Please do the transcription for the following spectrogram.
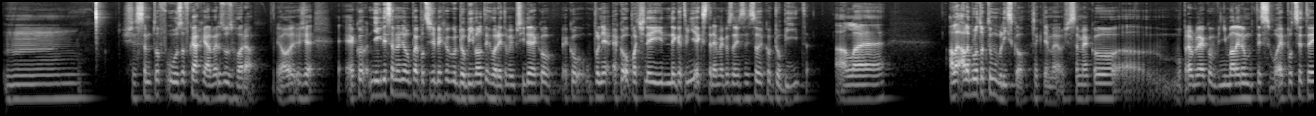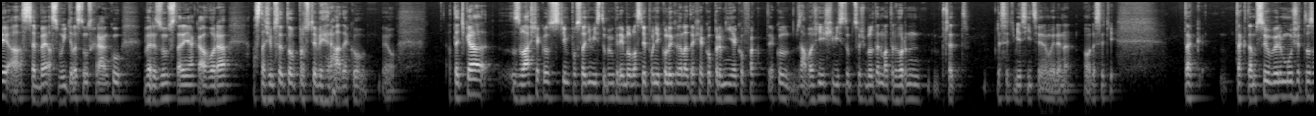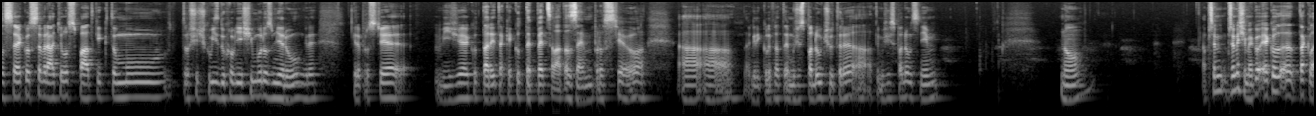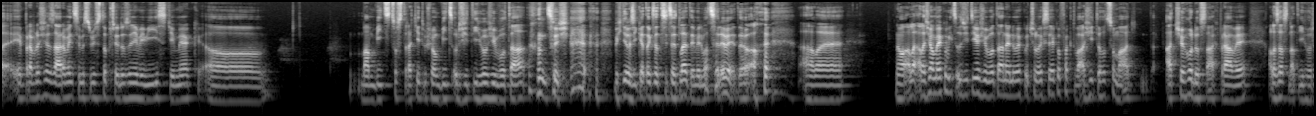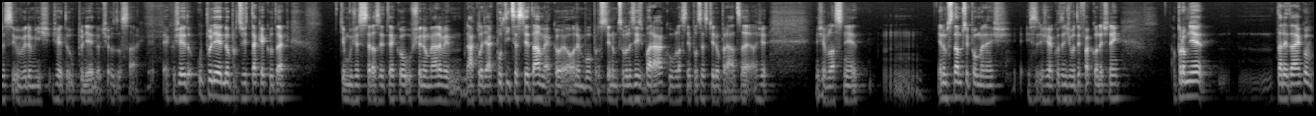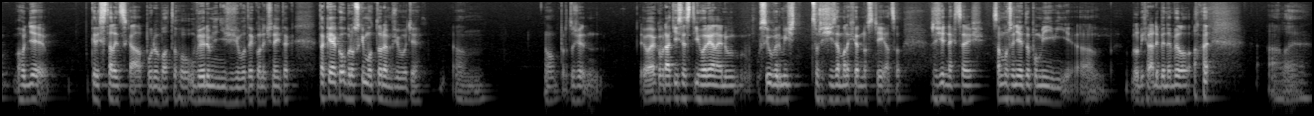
mm, že jsem to v úvozovkách já versus hora. Jo, že jako nikdy jsem neměl úplně pocit, že bych jako dobýval ty hory, to mi přijde jako, jako úplně jako opačný negativní extrém, jako snažit se něco jako dobít, ale, ale, ale bylo to k tomu blízko, řekněme, že jsem jako uh, opravdu jako vnímal jenom ty svoje pocity a sebe a svoji tělesnou schránku versus tady nějaká hora a snažím se to prostě vyhrát, jako, jo. A teďka zvlášť jako s tím posledním výstupem, který byl vlastně po několika letech jako první jako fakt jako závažnější výstup, což byl ten Matterhorn před deseti měsíci nebo jeden, no deseti, tak, tak tam si uvědomuji, že to zase jako se vrátilo zpátky k tomu trošičku víc duchovnějšímu rozměru, kde, kde prostě víš, že jako tady tak jako tepe celá ta zem prostě, jo, a, a, a, a kdykoliv na té může spadnout šuter a ty můžeš spadnout s ním. No, a přemýšlím, jako, jako eh, takhle, je pravda, že zároveň si myslím, že se to přirozeně vyvíjí s tím, jak uh, mám víc co ztratit, už mám víc odžitýho života, což bych chtěl říkat tak za 30 let, je mi 29, jo, ale, ale No, ale, ale že mám jako víc odžitýho života a najednou jako člověk si jako fakt váží toho, co má a čeho dosáh právě, ale zas na té hoře si uvědomíš, že je to úplně jedno, čeho dosáh. Jakože je to úplně jedno, protože tak jako tak tě může srazit jako už jenom, já nevím, jak po té cestě tam, jako jo, nebo prostě jenom co vylezeš z baráku vlastně po cestě do práce a že, že vlastně mm, jenom se tam připomeneš, že jako ten život je fakt konečný. A pro mě tady ta jako hodně krystalická podoba toho uvědomění, že život je konečný, tak, tak je jako obrovským motorem v životě. Um, no, protože jo, jako vrátíš se z té hory a najednou si uvědomíš, co řešíš za malichernosti a co řešit nechceš. Samozřejmě je to pomíjivý. Byl bych rád, kdyby nebylo, ale, ale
